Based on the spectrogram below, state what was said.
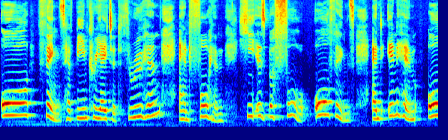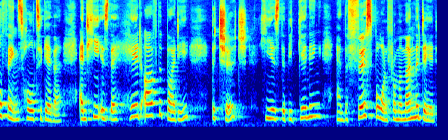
All things have been created through him and for him. He is before all things, and in him all things hold together. And he is the head of the body, the church. He is the beginning and the firstborn from among the dead,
